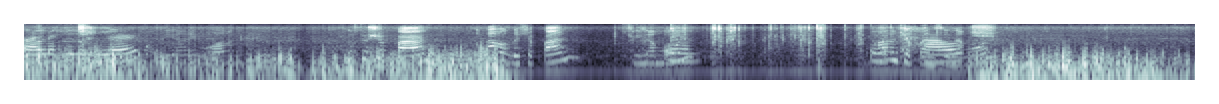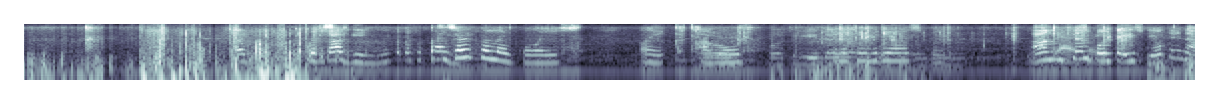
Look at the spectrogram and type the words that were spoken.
I'm at the chair. Gusto siya pan? do siya pan, cinnamon. Oh. Makaon siya pan, cinnamon. Wait Saging. Okay, sorry for my voice. Like, tired. Oh, oh sige. Dala lang. videos. Wait. Ang cellphone ka is okay na.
